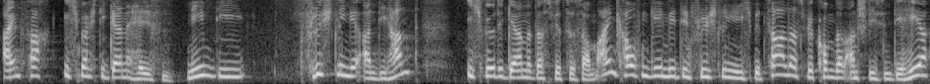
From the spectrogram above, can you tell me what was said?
einfach, ich möchte gerne helfen. Nehmen die Flüchtlinge an die Hand. Ich würde gerne, dass wir zusammen einkaufen gehen mit den Flüchtlingen. Ich bezahle das. Wir kommen dann anschließend hierher.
